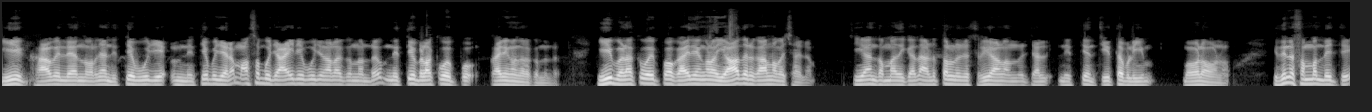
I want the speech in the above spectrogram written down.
ഈ കാവിലെ എന്ന് പറഞ്ഞാൽ നിത്യപൂജ നിത്യപൂജ മാസപൂജ ആയിര പൂജ നടക്കുന്നുണ്ട്. നിത്യ വിളക്ക് വെപ്പ് കാര്യങ്ങൾ നടക്കുന്നുണ്ട്. ഈ വിളക്ക് വെപ്പോ കാര്യങ്ങളോ യാതൊരു കാരണവശാലും ചെയ്യാൻ സമ്മതിക്കാതെ അടുത്തുള്ളൊരു സ്ത്രീയാണെന്ന് വെച്ചാൽ നിത്യം ചീത്തവിളിയും ബഹളമാണ് ഇതിനെ സംബന്ധിച്ച്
